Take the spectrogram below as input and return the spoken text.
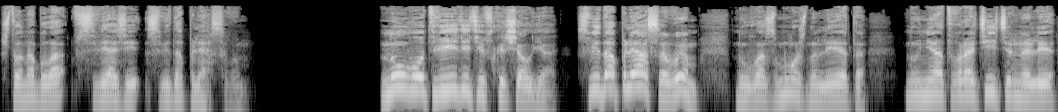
что она была в связи с Видоплясовым. «Ну вот видите!» — вскричал я. «С Видоплясовым! Ну, возможно ли это? Ну, не отвратительно ли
